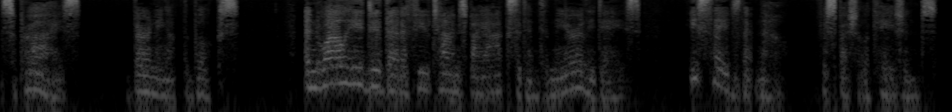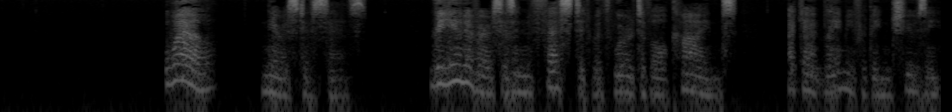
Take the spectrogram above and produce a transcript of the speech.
surprise, burning up the books. And while he did that a few times by accident in the early days, he saves that now for special occasions. Well, Niristez says, the universe is infested with words of all kinds. I can't blame you for being choosy.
